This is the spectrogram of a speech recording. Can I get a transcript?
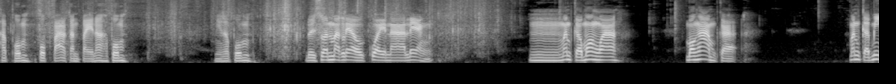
ครับผมพบปะกันไปนะครับผมนี่ครับผม โดยส่วนมากแล้วกล้วยนาแรงอืมมันก็มองว่าบ่งามกะ มันก็มี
